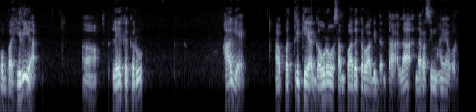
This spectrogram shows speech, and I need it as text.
ಒಬ್ಬ ಹಿರಿಯ ಲೇಖಕರು ಹಾಗೆ ಆ ಪತ್ರಿಕೆಯ ಗೌರವ ಸಂಪಾದಕರು ಆಗಿದ್ದಂತಹ ಲಾ. ನರಸಿಂಹಯ್ಯ ಅವರು.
